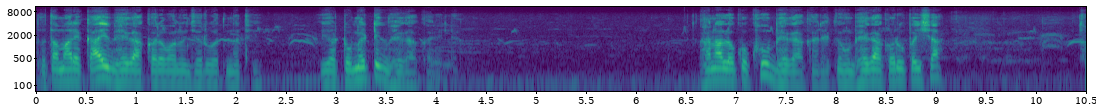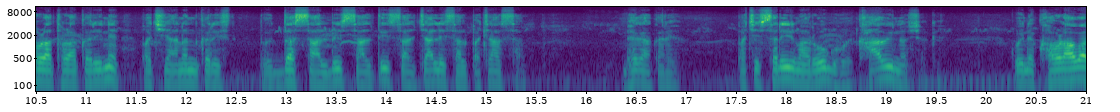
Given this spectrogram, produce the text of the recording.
તો તમારે કાંઈ ભેગા કરવાની જરૂરત નથી. એ ઓટોમેટિક ભેગા કરી લે. ઘણા લોકો ખૂબ ભેગા કરે કે હું ભેગા કરું પૈસા, થોડા થોડા કરીને પછી આનંદ કરીશ. તો દસ સાલ, વીસ સાલ, ત્રીસ સાલ, ચાલીસ સાલ, પચાસ સાલ ભેગા કરે. પછી શરીરમાં રોગ હોય, ખાવી ન શકે. કોઈને ખવડાવવા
